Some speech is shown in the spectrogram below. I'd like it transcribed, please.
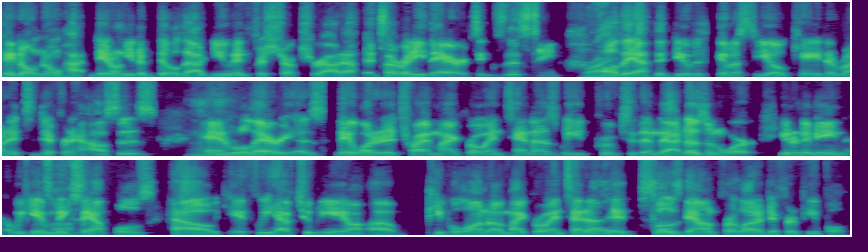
They don't know how. They don't need to build out new infrastructure out of. It's already there. It's existing. Right. All they have to do is give us the okay to run it to different houses and Mhm. rural areas. They wanted to try micro antennas. We proved to them that doesn't work. You know what I mean? We gave them awesome. examples how if we have too many uh, uh, people on a micro antenna, it slows down for a lot of different people.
